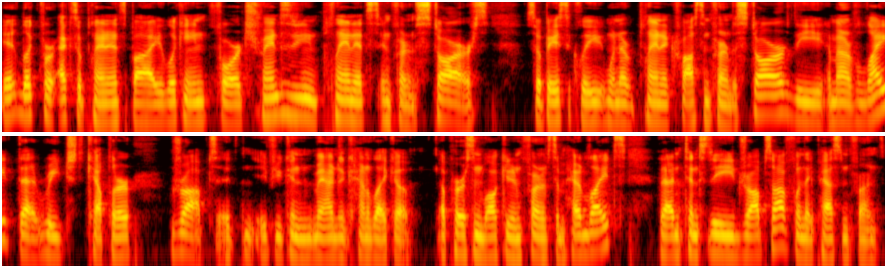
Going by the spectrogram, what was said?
it looked for exoplanets by looking for transiting planets in front of stars. So basically, whenever a planet crossed in front of a star, the amount of light that reached Kepler dropped. It, if you can imagine, kind of like a, a person walking in front of some headlights, that intensity drops off when they pass in front.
